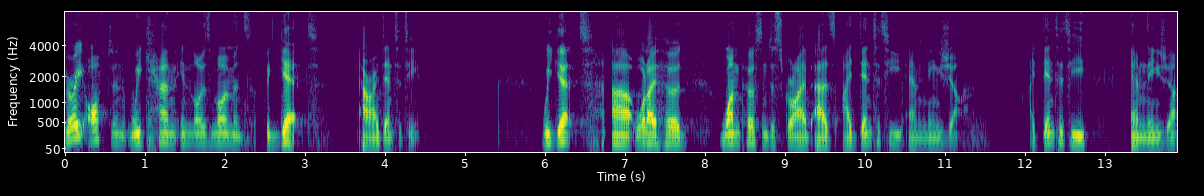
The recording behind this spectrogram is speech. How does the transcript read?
Very often we can, in those moments, forget our identity. We get uh, what I heard one person describe as identity amnesia. Identity amnesia.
